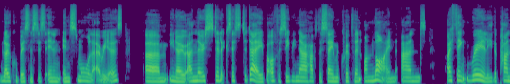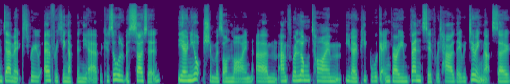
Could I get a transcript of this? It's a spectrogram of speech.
local businesses in in small areas, um, you know, and those still exist today. But obviously, we now have the same equivalent online. And I think really the pandemic threw everything up in the air because all of a sudden the only option was online. Um, and for a long time, you know, people were getting very inventive with how they were doing that. So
